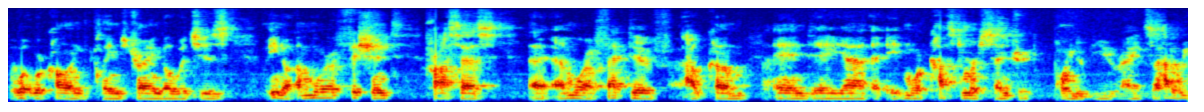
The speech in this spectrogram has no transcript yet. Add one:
what we're calling the claims triangle, which is you know a more efficient process, a, a more effective outcome, and a, uh, a more customer centric point of view, right? So how do we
